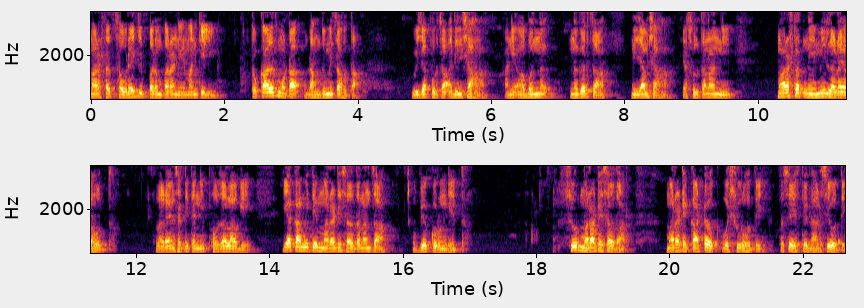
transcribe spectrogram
महाराष्ट्रात शौर्याची परंपरा निर्माण केली. तो काळच मोठा धामधुमीचा होता. विजापूरचा आदिलशहा आणि अहमदनगरचा निजामशहा या सुलतानांनी महाराष्ट्रात नेहमी लढाया होत. लढायांसाठी त्यांनी फौजा लावगे या कामी ते मराठी सरदारांचा उपयोग करून घेत. शूर मराठे सरदार. मराठे काटक व शूर होते. तसेच ते धाडसी होते.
